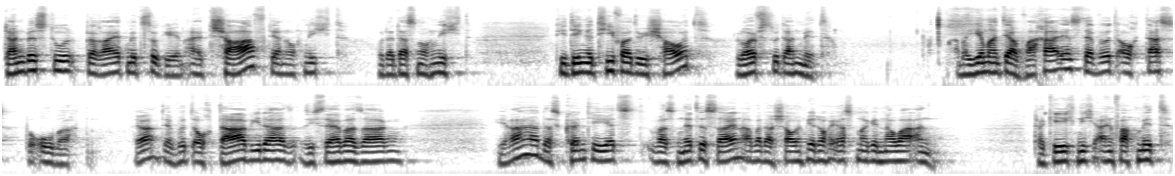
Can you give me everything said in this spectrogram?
Dann bist du bereit mitzugehen. Als Schaf, der noch nicht oder das noch nicht die Dinge tiefer durchschaut, läufst du dann mit. Aber jemand, der wacher ist, der wird auch das beobachten. Ja, der wird auch da wieder sich selber sagen, ja, das könnte jetzt was Nettes sein, aber das schaue ich mir doch erstmal genauer an. Da gehe ich nicht einfach mit,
